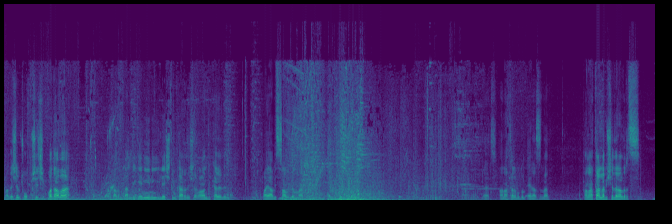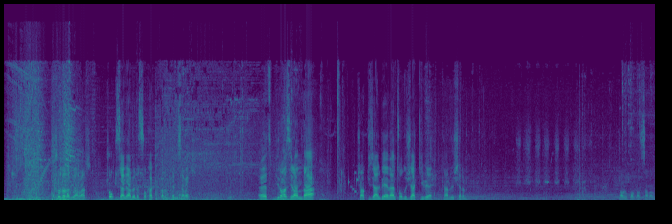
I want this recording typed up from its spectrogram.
Kardeşim çok bir şey çıkmadı ama Bakalım ben de yeni yeni iyileştim kardeşim. Aman dikkat edin. Bayağı bir salgın var. Evet anahtar buldum en azından. Anahtarla bir şeyler alırız. Şurada da bir yer var. Çok güzel ya böyle sokaklarını temizlemek. Evet 1 Haziran'da çok güzel bir event olacak gibi kardeşlerim. Doğru pompası alalım.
